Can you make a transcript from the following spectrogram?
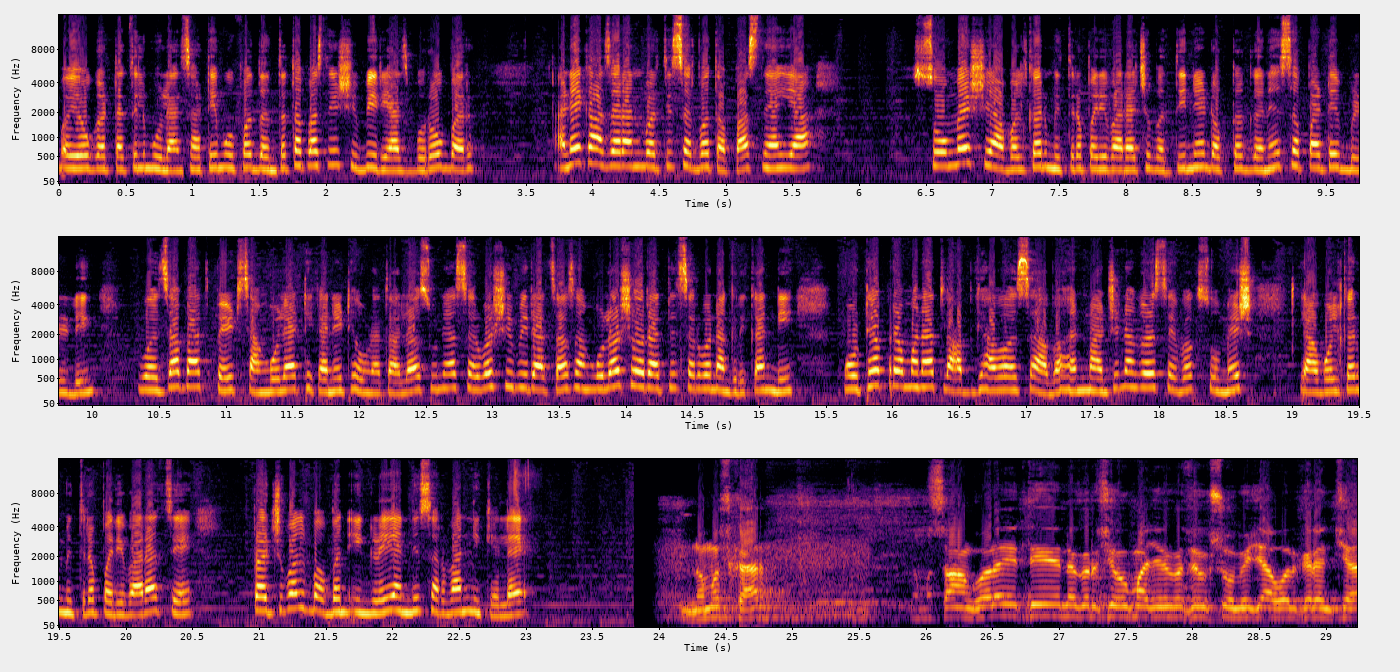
वयोगटातील मुलांसाठी मोफत दंत तपासणी शिबिर याचबरोबर अनेक आजारांवरती सर्व तपासण्या या सोमेश यावलकर मित्रपरिवाराच्या वतीने डॉक्टर गणेश सपाटे बिल्डिंग वजाबाद पेठ सांगोला ठिकाणी ठेवण्यात आलं असून या सर्व शिबिराचा सांगोला शहरातील सर्व नागरिकांनी मोठ्या प्रमाणात लाभ घ्यावा असं आवाहन माजी नगरसेवक सोमेश यावलकर मित्रपरिवाराचे प्रज्वल बबन इंगळे यांनी सर्वांनी केलंय. नमस्कार. सांगोला येथे नगरसेवक माजी नगरसेवक सोमेश आवलकर यांच्या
